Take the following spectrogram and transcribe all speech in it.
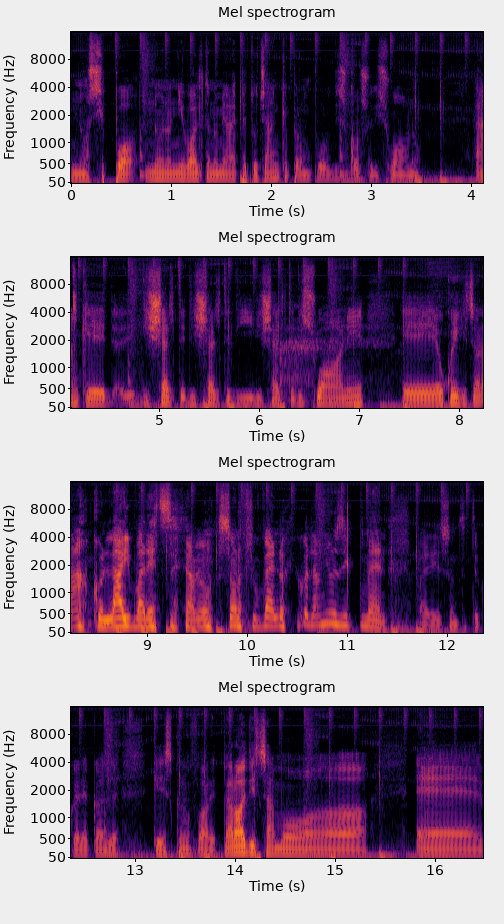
non si può non ogni volta nominare Petrucci anche per un il discorso di suono. Anche di scelte di scelte di, di scelte di suoni e, o quelli che dicono ah con l'Ibanez aveva un suono più bello che con la Music Man. Poi sono tutte quelle cose che escono fuori. Però diciamo è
